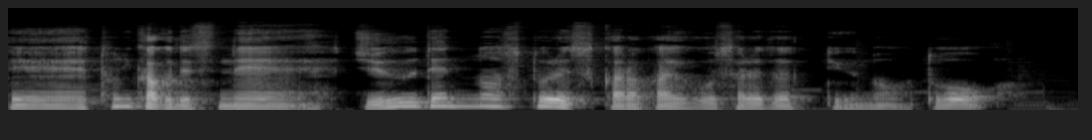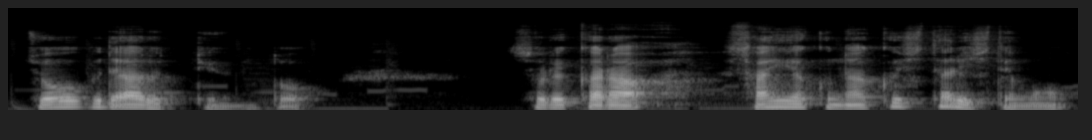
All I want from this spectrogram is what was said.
で、とにかくですね、充電のストレスから解放されたっていうのと、丈夫であるっていうのと、それから最悪なくしたりしても、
